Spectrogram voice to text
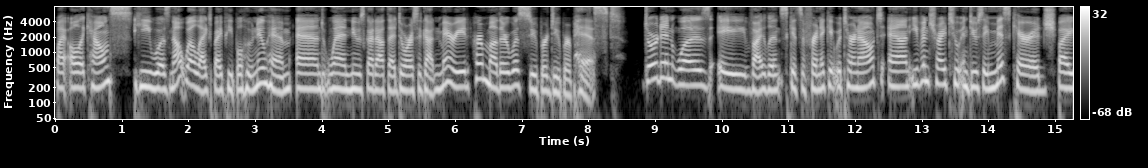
By all accounts, he was not well liked by people who knew him, and when news got out that Doris had gotten married, her mother was super duper pissed. Jorden was a violent schizophrenic, it would turn out, and even tried to induce a miscarriage by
